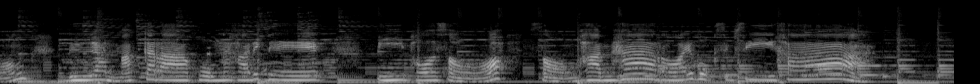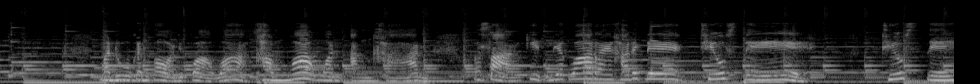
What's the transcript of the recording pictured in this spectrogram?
2 เดือนมกราคมนะคะเด็กๆ ปีพศ 2564 ค่ะ มาดูกันต่อดีกว่าว่าคำว่าวันอังคาร ภาษาอังกฤษเรียกว่าอะไรคะเด็กๆ Tuesday Tuesday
